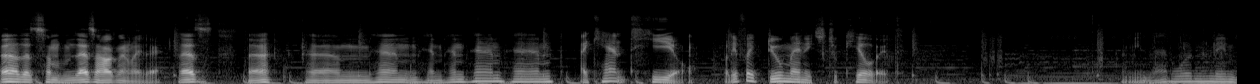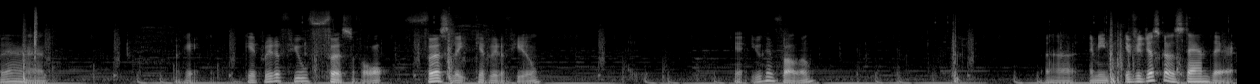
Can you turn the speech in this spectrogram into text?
Oh, there's some there's a hoglin right there. There's uh um hem hem hem hem hem. I can't heal, but if I do manage to kill it, I mean that wouldn't be bad. Okay, get rid of you first of all. firstly get rid of you. Yeah, you can follow. Uh, I mean, if you're just gonna stand there,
